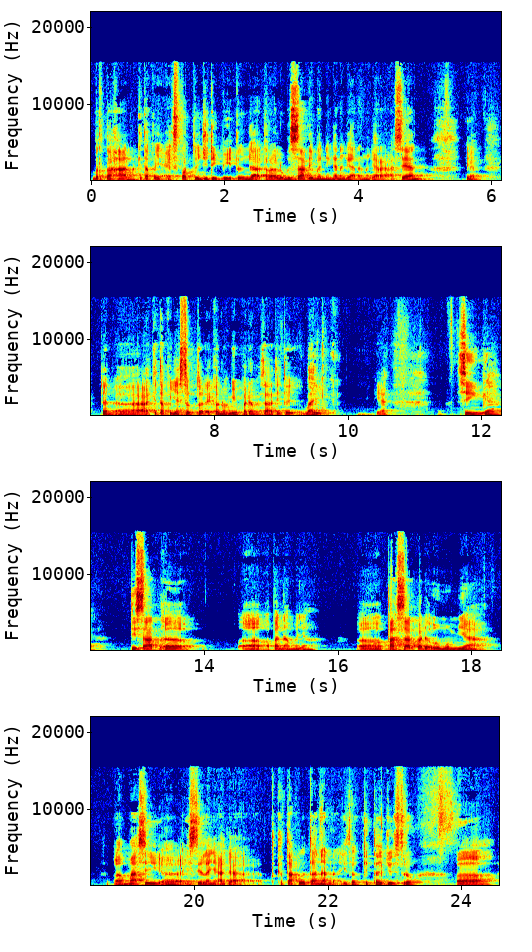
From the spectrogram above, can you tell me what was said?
bertahan, kita punya ekspor to GDP itu nggak terlalu besar dibandingkan negara-negara ASEAN, ya, dan uh, kita punya struktur ekonomi pada saat itu baik, ya, sehingga di saat uh, uh, apa namanya uh, pasar pada umumnya uh, masih uh, istilahnya agak ketakutan dan itu kita justru uh,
